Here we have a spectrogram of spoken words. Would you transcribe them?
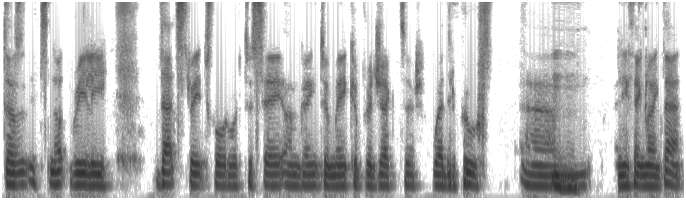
does. It's not really that straightforward to say I'm going to make a projector weatherproof. Um, anything like that.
